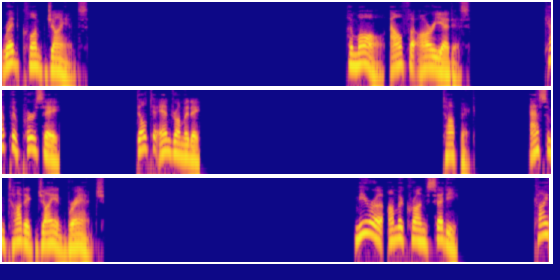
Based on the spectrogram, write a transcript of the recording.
Red clump giants. Hamal Alpha Arietis Kappa Persei. Delta Andromedae Topic. Asymptotic giant branch. Mira Omicron Ceti Chi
